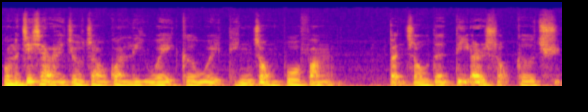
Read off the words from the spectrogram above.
我们接下来就照惯例为各位听众播放本周的第二首歌曲。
